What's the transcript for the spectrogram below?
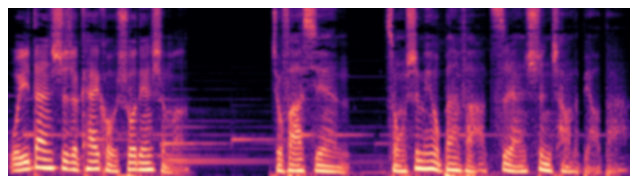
我一旦试着开口说点什么，就发现总是没有办法自然顺畅的表达。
